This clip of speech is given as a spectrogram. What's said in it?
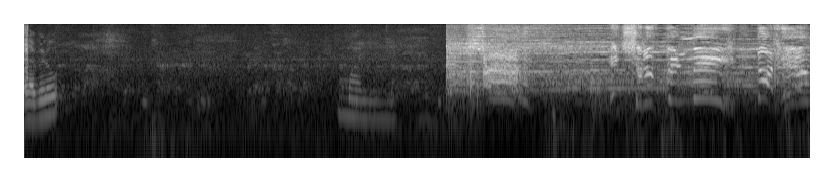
あらべろ。マニ。It should have been me, not him.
